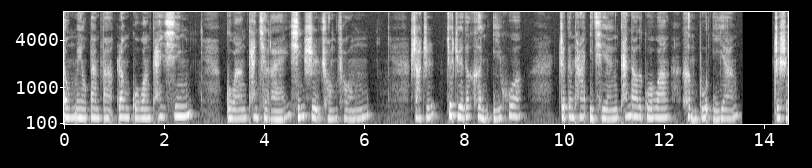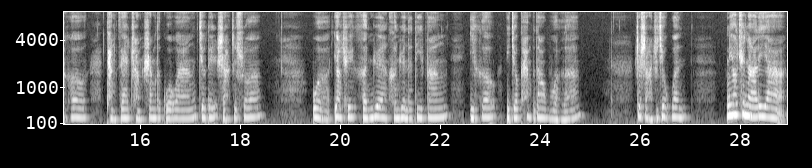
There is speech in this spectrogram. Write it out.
都没有办法让国王开心，国王看起来心事重重，傻子就觉得很疑惑，这跟他以前看到的国王很不一样。这时候，躺在床上的国王就对傻子说：“我要去很远很远的地方，以后你就看不到我了。”这傻子就问：“你要去哪里呀？”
